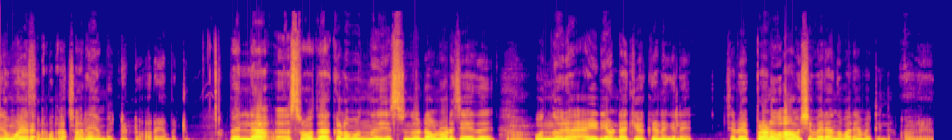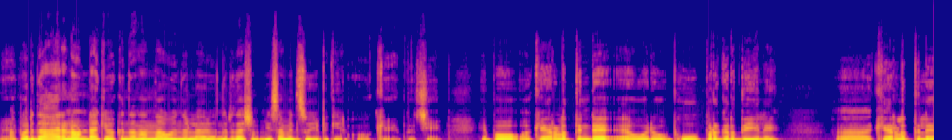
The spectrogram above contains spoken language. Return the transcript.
അതുമായി സംബന്ധിച്ച് അറിയാൻ പറ്റും. അറിയാൻ പറ്റും. അപ്പോൾ എല്ലാ ശ്രോതാക്കളും ഒന്ന് ജസ്റ്റ് ഒന്ന് ഡൗൺലോഡ് ചെയ്ത് ഒന്ന് ഒരു ഐഡിയ ഉണ്ടാക്കി വെക്കുകയാണെങ്കിൽ ചിലപ്പോൾ എപ്പോഴാണ് ആവശ്യം വരാമെന്ന് പറയാൻ പറ്റില്ല. അപ്പോൾ ഒരു ധാരണ ഉണ്ടാക്കി വെക്കുന്നത് നന്നാവും എന്നുള്ള ഒരു നിർദ്ദേശം ഈ സമയത്ത് സൂചിപ്പിക്കുകയാണ്. ഓക്കെ തീർച്ചയായും. ഇപ്പോൾ കേരളത്തിന്റെ ഒരു ഭൂപ്രകൃതിയിൽ കേരളത്തിലെ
